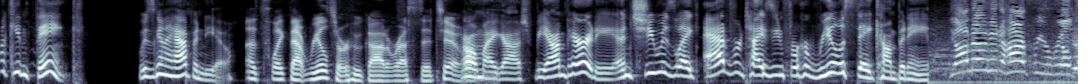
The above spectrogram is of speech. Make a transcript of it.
fucking think was going to happen to you? It's like that realtor who got arrested, too. Oh my gosh, beyond parody. And she was like advertising for her real estate company. Y'all know who to hire for your realtor.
